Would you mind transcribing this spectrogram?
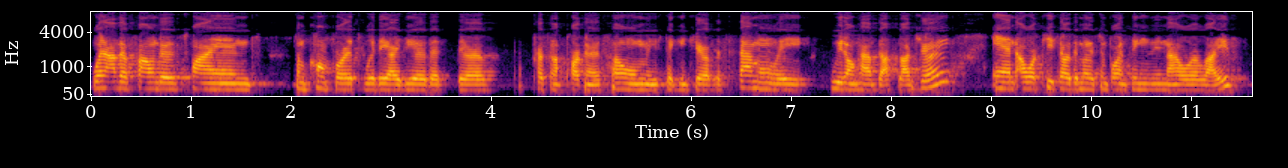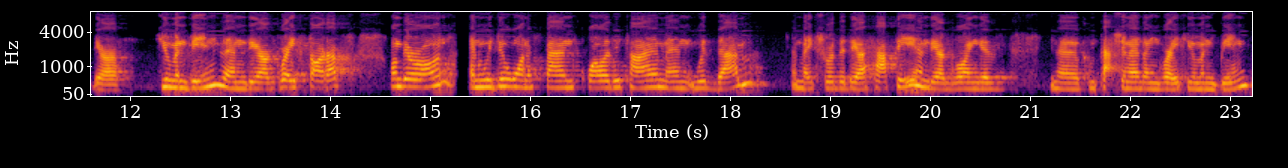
When other founders find some comfort with the idea that their personal partner at home is taking care of the family, we don't have that luxury. And our kids are the most important thing in our life. They are human beings and they are great startups on their own. And we do want to spend quality time and with them and make sure that they are happy and they are growing as, you know, compassionate and great human beings.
